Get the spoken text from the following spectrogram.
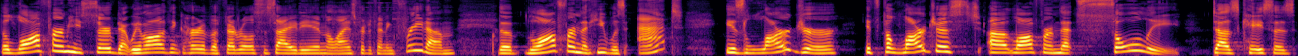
the law firm he served at. We've all, I think, heard of the Federalist Society and Alliance for Defending Freedom. The law firm that he was at is larger. It's the largest uh, law firm that solely does cases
